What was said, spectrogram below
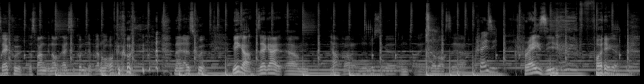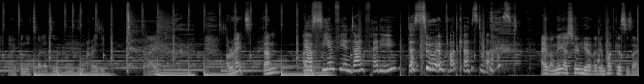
Sehr cool. Das waren genau 30 Sekunden. Ich habe gerade noch mal aufgeguckt. Nein, alles cool. Mega, sehr geil. Ähm, ja, war eine lustige und äh, ich glaube auch sehr crazy. Crazy Folge. Oh, jetzt sind noch zwei dazugekommen, die sind crazy. Drei. Alright, dann. Ja, vielen, vielen Dank, Freddy, dass du im Podcast warst. Ey, war mega schön hier bei dir im Podcast zu sein.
